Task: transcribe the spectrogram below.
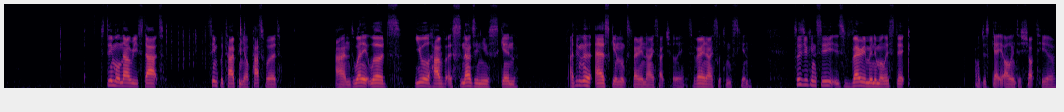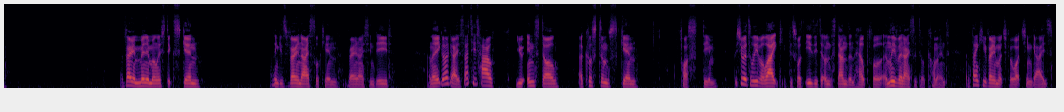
Steam will now restart. Simply type in your password. And when it loads, you will have a snazzy new skin. I think the air skin looks very nice actually. It's a very nice looking skin. So as you can see, it's very minimalistic. I'll just get it all into shot here a very minimalistic skin. I think it's very nice looking, very nice indeed. And there you go guys, that is how you install a custom skin for Steam. Be sure to leave a like if this was easy to understand and helpful, and leave a nice little comment. And thank you very much for watching guys.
